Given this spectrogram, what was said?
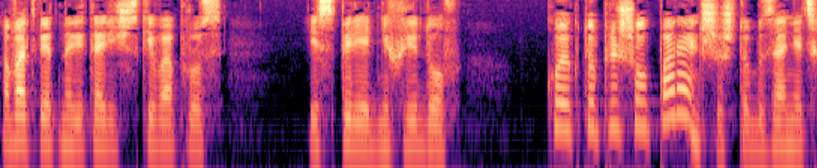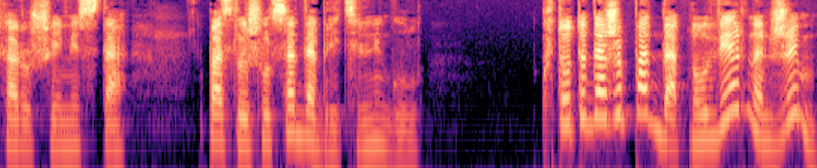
В ответ на риторический вопрос из передних рядов кое-кто пришел пораньше, чтобы занять хорошие места. Послышался одобрительный гул. Кто-то даже поддакнул, верно, Джим?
